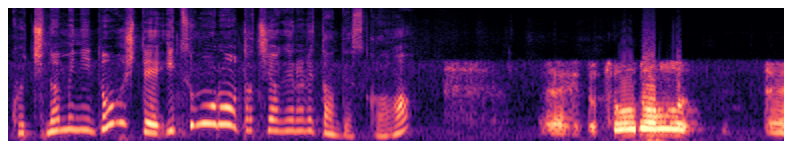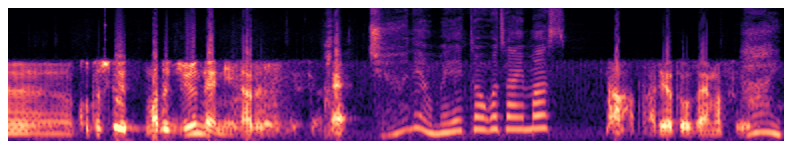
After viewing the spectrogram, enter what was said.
これちなみにどうしていつ頃立ち上げられたんですか？えっ、と、ちょうど、えー今年で丸10年になるんですよね。10年おめでとうございますあ、ありがとうございます。はい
